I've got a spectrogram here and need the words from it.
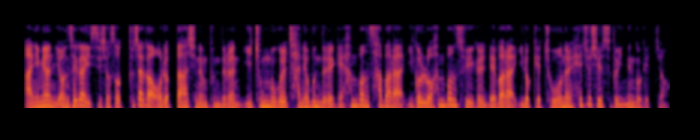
아니면 연세가 있으셔서 투자가 어렵다 하시는 분들은 이 종목을 자녀분들에게 한번 사봐라 이걸로 한번 수익을 내봐라 이렇게 조언을 해주실 수도 있는 거겠죠.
